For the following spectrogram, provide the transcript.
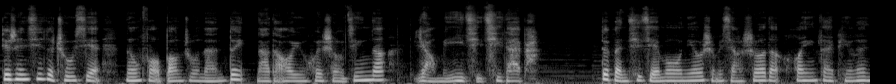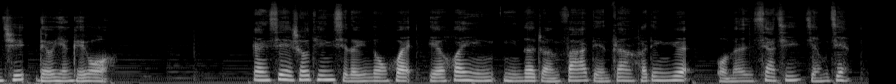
薛晨曦的出现能否帮助男队拿到奥运会首金呢？让我们一起期待吧。对本期节目你有什么想说的？欢迎在评论区留言给我。感谢收听喜乐运动会，也欢迎您的转发、点赞和订阅。我们下期节目见。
